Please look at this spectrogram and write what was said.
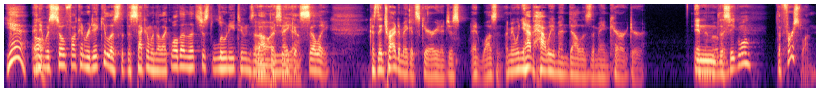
yeah, and Oh. it was so fucking ridiculous that the second one they're like, well, then let's just Looney Tunes it Oh, up and see, make yeah. it silly, because they tried to make it scary and it just it wasn't. I mean, when you have Howie Mandel as the main character, In the, sequel, the first one,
